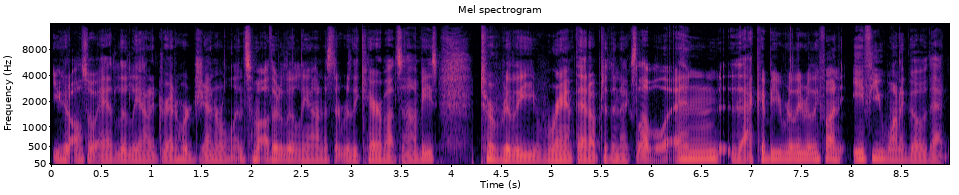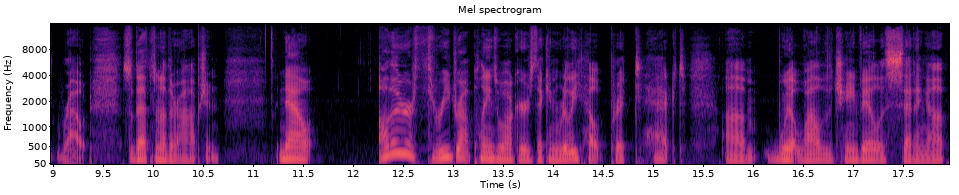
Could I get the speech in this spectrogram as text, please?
you could also add Liliana Dreadhorde General and some other Lilianas that really care about zombies to really ramp that up to the next level. And that could be really, really fun if you want to go that route. So that's another option. Now, other three drop planeswalkers that can really help protect um, while the chain veil is setting up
